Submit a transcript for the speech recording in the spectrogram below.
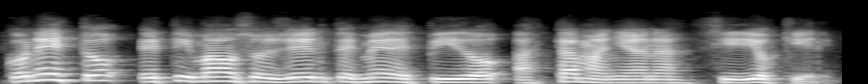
Con esto, estimados oyentes, me despido. Hasta mañana, si Dios quiere.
